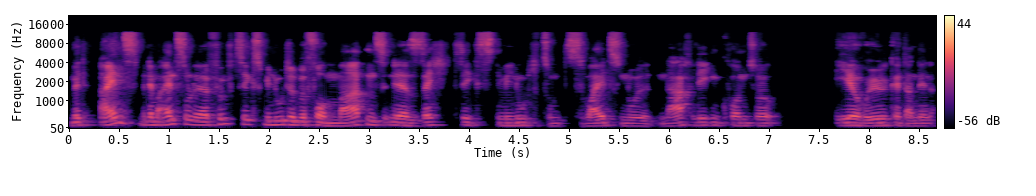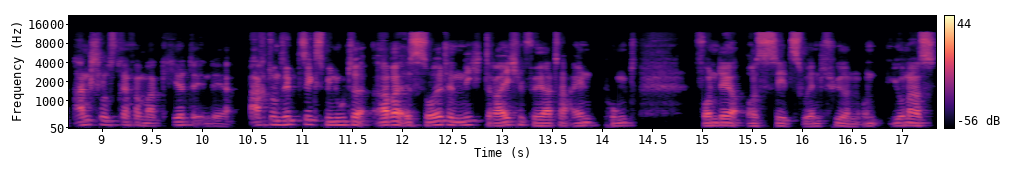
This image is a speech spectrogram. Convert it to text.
mit, 1, mit dem 1-0 in der 50. Minute, bevor Martens in der 60. Minute zum 2-0 nachlegen konnte, ehe Röhlke dann den Anschlusstreffer markierte in der 78. Minute. Aber es sollte nicht reichen für Hertha, einen Punkt von der Ostsee zu entführen. Und Jonas,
